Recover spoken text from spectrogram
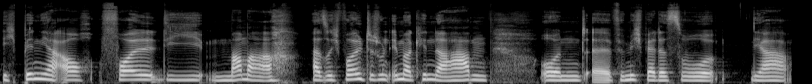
ich bin ja auch voll die Mama. Also ich wollte schon immer Kinder haben. Und äh, für mich wäre das so ja,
